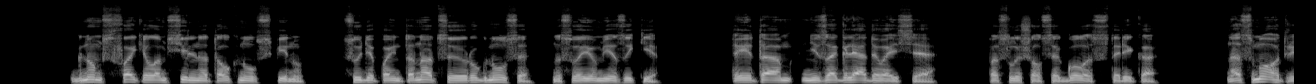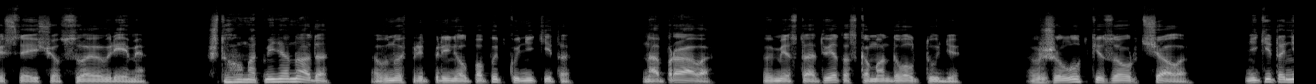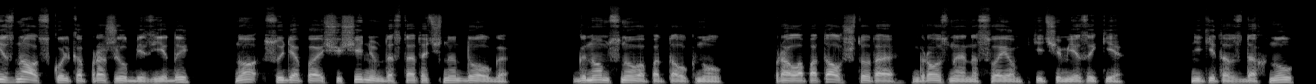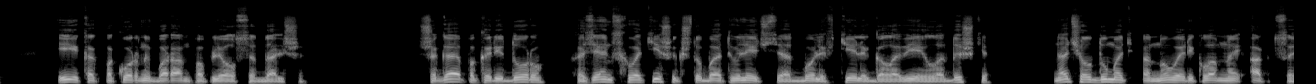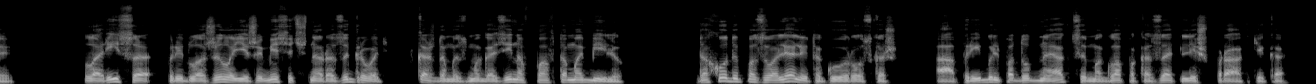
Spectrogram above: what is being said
Гном с факелом сильно толкнул в спину. Судя по интонации, ругнулся на своем языке. «Ты там не заглядывайся!» — послышался голос старика. «Насмотришься еще в свое время». «Что вам от меня надо?» — вновь предпринял попытку Никита. «Направо!» Вместо ответа скомандовал Туди. В желудке заурчало. Никита не знал, сколько прожил без еды, но, судя по ощущениям, достаточно долго. Гном снова подтолкнул. Пролопотал что-то грозное на своем птичьем языке. Никита вздохнул и, как покорный баран, поплелся дальше. Шагая по коридору, хозяин схватишек, чтобы отвлечься от боли в теле, голове и лодыжке, начал думать о новой рекламной акции. Лариса предложила ежемесячно разыгрывать в каждом из магазинов по автомобилю. Доходы позволяли такую роскошь, а прибыль подобной акции могла показать лишь практика.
